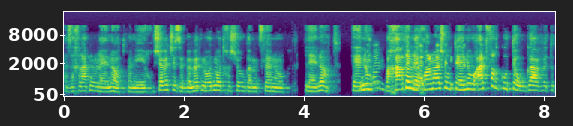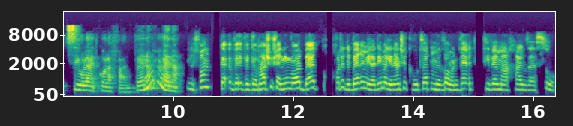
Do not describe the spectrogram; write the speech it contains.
אז החלטנו ליהנות, ואני חושבת שזה באמת מאוד מאוד חשוב גם אצלנו ליהנות. תהנו, נכון. בחרתם לאכול משהו, תתקע. תהנו, אל תפרקו את העוגה ותוציאו לה את כל הפאן, תהנו ממנה. נכון, ו- וגם משהו שאני מאוד בעד, פחות לדבר עם ילדים על עניין של קבוצות מזון, זה צבעי מאכל, זה אסור,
